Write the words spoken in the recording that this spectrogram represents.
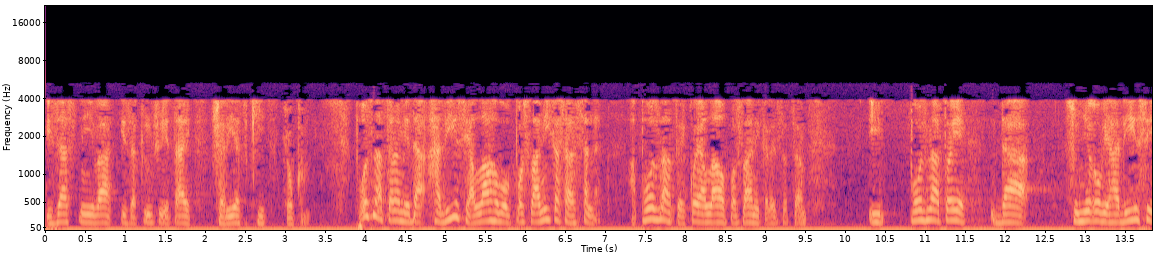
i zasniva i zaključuje taj šarijatski hukum. Poznato nam je da hadisi Allahovog poslanika sa sallam, a poznato je ko je Allah poslanik i poznato je da su njegovi hadisi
